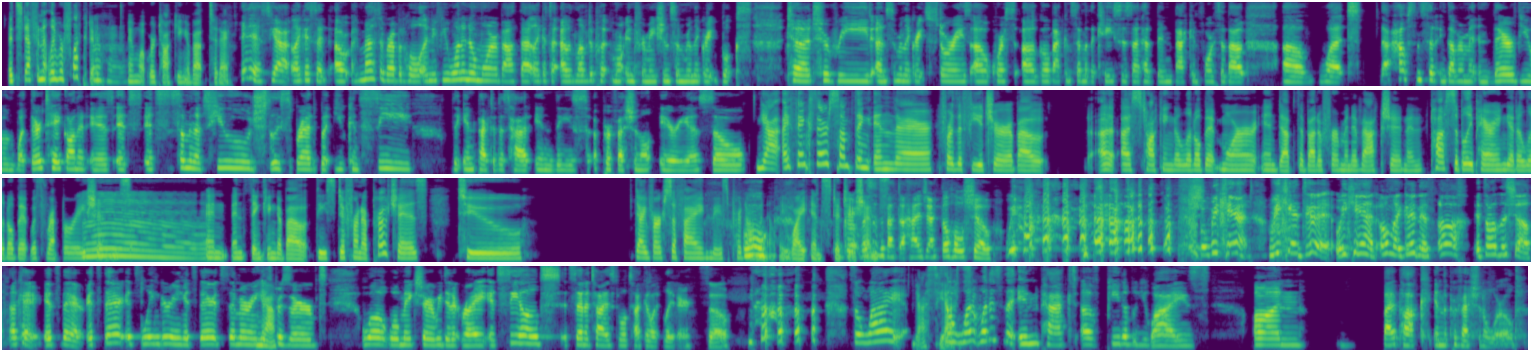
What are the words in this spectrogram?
it's definitely reflected Mhm. in what we're talking about today. It is, yeah. Like I said, a a massive rabbit hole. And if you want to know more about that, like I said, I would love to put more information, some really great books to to read, and some really great stories. Uh, of course, uh, go back in some of the cases that have been back and forth about uh, what the House and Senate and government and their view and what their take on it is. It's it's something that's hugely spread, but you can see the impact it has had in these uh, professional areas. So Yeah, I think there's something in there for the future about uh, us talking a little bit more in depth about affirmative action and possibly pairing it a little bit with reparations Mm. and and thinking about these different approaches to diversifying these predominantly white Girl, institutions. this is about to hijack the whole show. We- but we can't. We can't do it. We can't. Oh my goodness. Oh, it's on the shelf. Okay, it's there. It's there. It's lingering. It's there. It's simmering. Yeah. It's preserved. We'll we'll make sure we did it right. It's sealed. It's sanitized. We'll talk about it later. So, so why? yes, yes. So what what is the impact of PWIs on BIPOC in the professional world?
